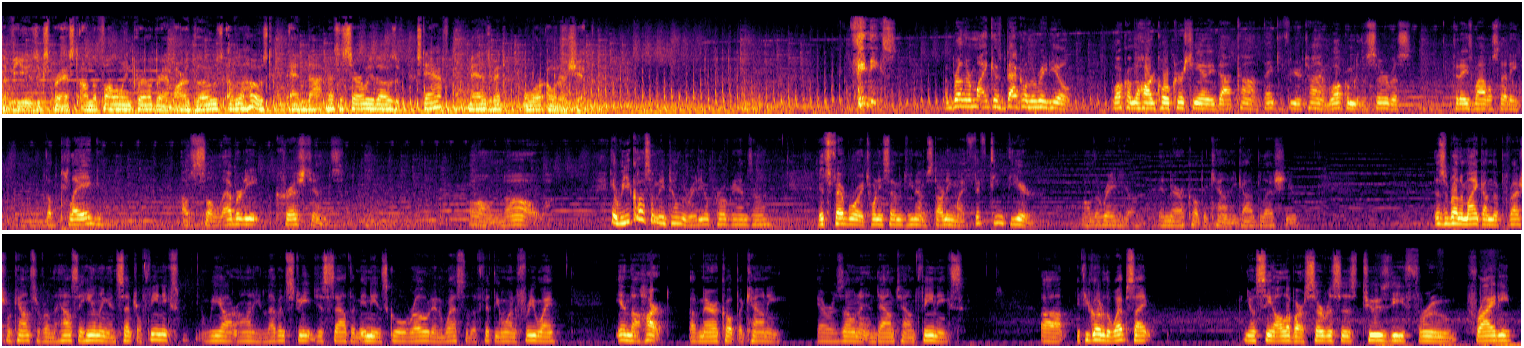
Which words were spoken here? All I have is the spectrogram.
The views expressed on the following program are those of the host and not necessarily those of staff, management, or ownership. Phoenix! My brother Mike is back on the radio. Welcome to HardcoreChristianity.com. Thank you for your time. Welcome to the service. Today's Bible study The Plague of Celebrity Christians. Oh no. Hey, will you call somebody and tell them the radio program's on? It's February 2017. I'm starting my 15th year on the radio in Maricopa County. God bless you. This is Brother Mike. I'm the professional counselor from the House of Healing in Central Phoenix. We are on 11th Street, just south of Indian School Road and west of the 51 freeway, in the heart of Maricopa County, Arizona, in downtown Phoenix. Uh, if you go to the website, you'll see all of our services Tuesday through Friday.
